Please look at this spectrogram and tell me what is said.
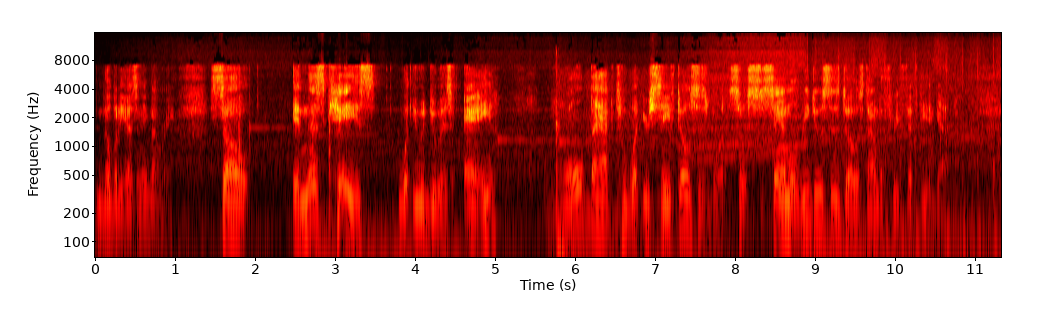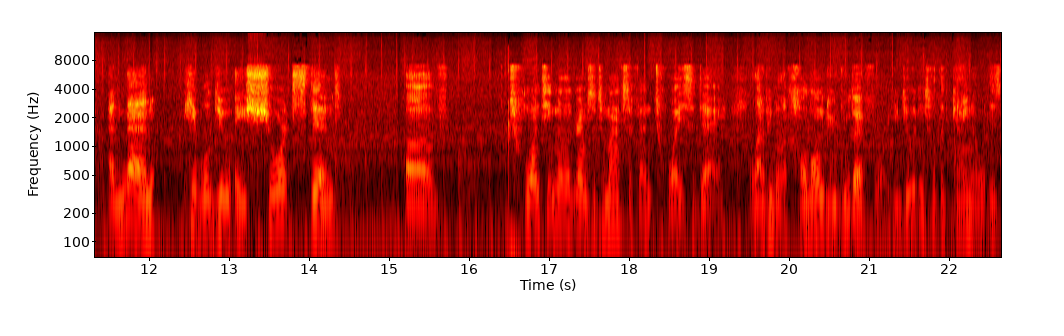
nobody has any memory. So in this case, what you would do is A, roll back to what your safe doses was. So Sam will reduce his dose down to 350 again. And then he will do a short stint of 20 milligrams of tamoxifen twice a day. A lot of people are like, how long do you do that for? You do it until the gyno is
